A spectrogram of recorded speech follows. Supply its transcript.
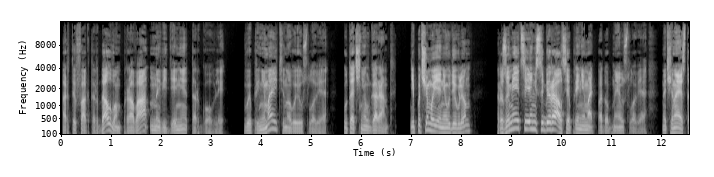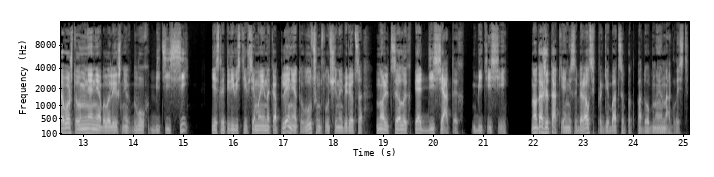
артефактор дал вам права на ведение торговли. Вы принимаете новые условия? Уточнил гарант. И почему я не удивлен? Разумеется, я не собирался принимать подобные условия, начиная с того, что у меня не было лишних двух BTC. Если перевести все мои накопления, то в лучшем случае наберется 0,5 BTC. Но даже так я не собирался прогибаться под подобную наглость.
